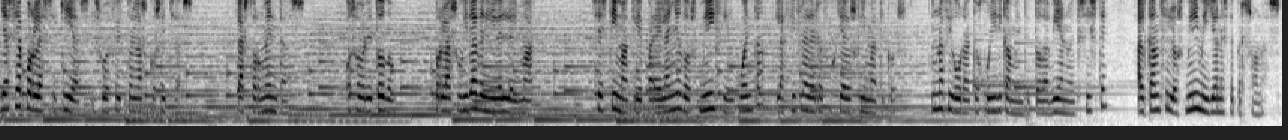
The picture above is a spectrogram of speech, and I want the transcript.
ya sea por las sequías y su efecto en las cosechas, las tormentas, o sobre todo por la subida del nivel del mar, se estima que para el año 2050 la cifra de refugiados climáticos una figura que jurídicamente todavía no existe, alcance los mil millones de personas.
